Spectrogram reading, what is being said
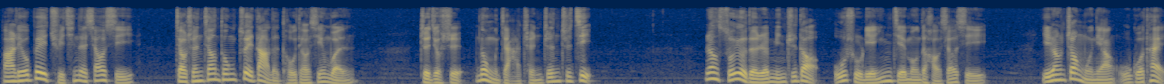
把刘备娶亲的消息搅成江东最大的头条新闻。这就是弄假成真之计。让所有的人民知道吴蜀联姻结盟的好消息，也让丈母娘吴国太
